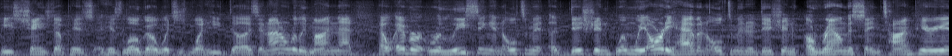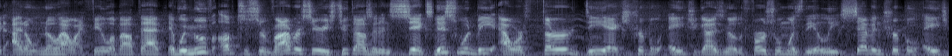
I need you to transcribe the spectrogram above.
He's changed up his, his logo, which is what he does, and I don't really mind that. However, releasing an Ultimate Edition when we already have an Ultimate Edition around the same time period, I don't know how I feel about that. If we move up to Survivor Series 2006, this would be our third DX Triple H. You guys know the first one was the Elite 7 Triple H.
